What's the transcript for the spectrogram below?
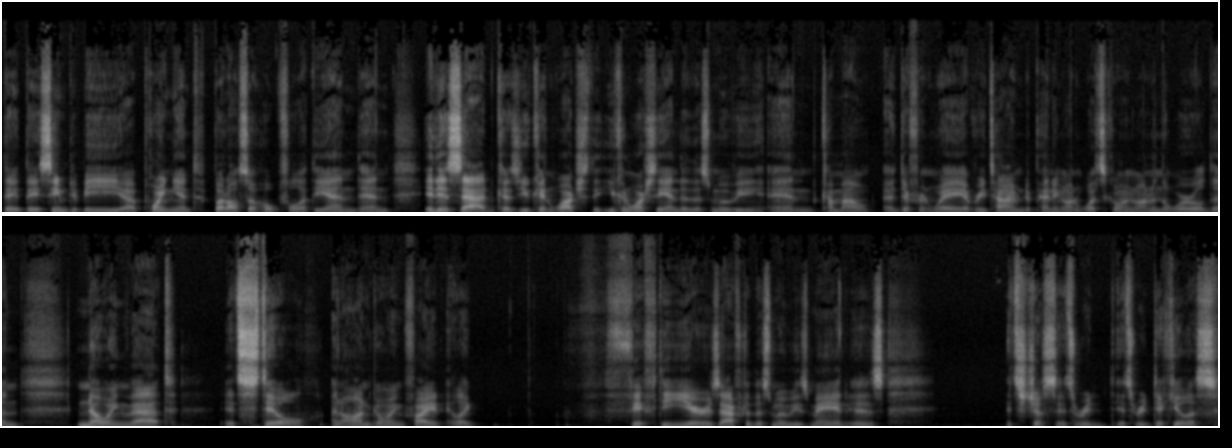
they, they seem to be uh, poignant, but also hopeful at the end. And it is sad because you can watch the you can watch the end of this movie and come out a different way every time, depending on what's going on in the world, and knowing that it's still an ongoing fight. Like fifty years after this movie's made is it's just it's it's ridiculous.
